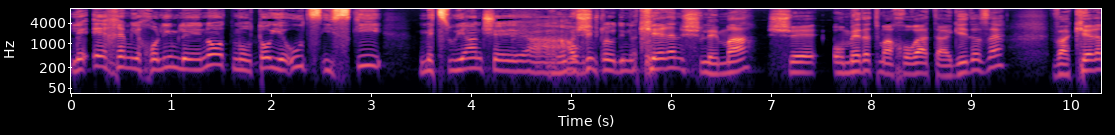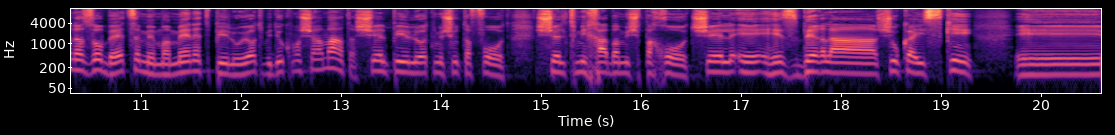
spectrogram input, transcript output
לאיך הם יכולים ליהנות מאותו ייעוץ עסקי מצוין שהעובדים שלו יודעים לתת. קרן שלמה שעומדת מאחורי התאגיד הזה, והקרן הזו בעצם מממנת פעילויות, בדיוק כמו שאמרת, של פעילויות משותפות, של תמיכה במשפחות, של אה, הסבר לשוק העסקי. אה,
